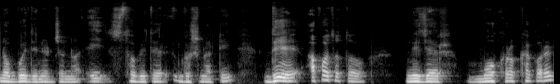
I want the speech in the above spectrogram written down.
নব্বই দিনের জন্য এই স্থগিতের ঘোষণাটি দিয়ে আপাতত নিজের মুখ রক্ষা করেন,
